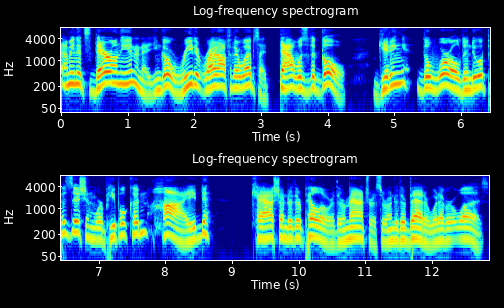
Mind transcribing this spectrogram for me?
I mean, it's there on the internet. You can go read it right off of their website. That was the goal getting the world into a position where people couldn't hide cash under their pillow or their mattress or under their bed or whatever it was.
